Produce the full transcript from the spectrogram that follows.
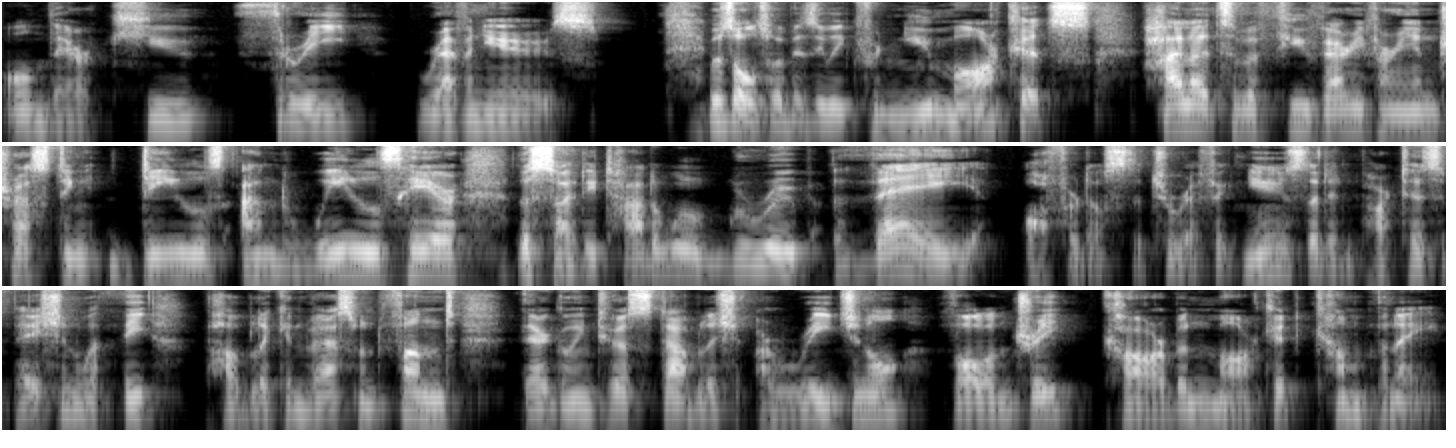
on their Q3 revenues. It was also a busy week for new markets. Highlights of a few very, very interesting deals and wheels here. The Saudi Tadawul Group, they offered us the terrific news that in participation with the Public Investment Fund, they're going to establish a regional voluntary carbon market company.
